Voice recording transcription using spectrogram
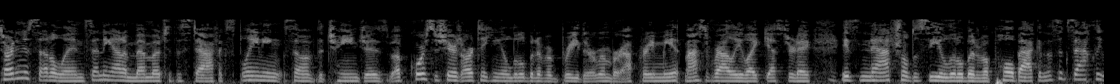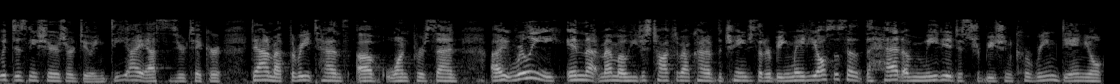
Starting to settle in, sending out a memo to the staff explaining some of the changes. Of course, the shares are taking a little bit of a breather. Remember, after a massive rally like yesterday, it's natural to see a little bit of a pullback, and that's exactly what Disney shares are doing. DIS is your ticker, down about three tenths of 1%. Uh, really, in that memo, he just talked about kind of the changes that are being made. He also said that the head of media distribution, Kareem Daniel,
